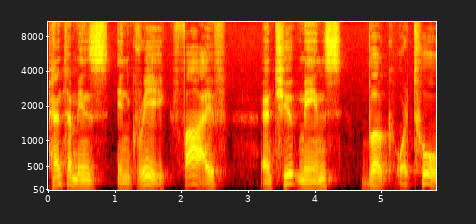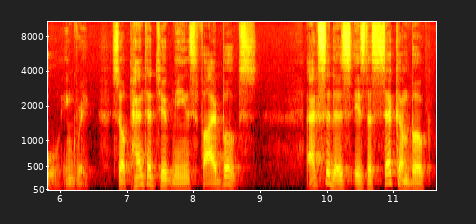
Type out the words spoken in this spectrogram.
Penta means in Greek five, and Tuch means book or tool in Greek. So Pentateuch means five books. Exodus is the second book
